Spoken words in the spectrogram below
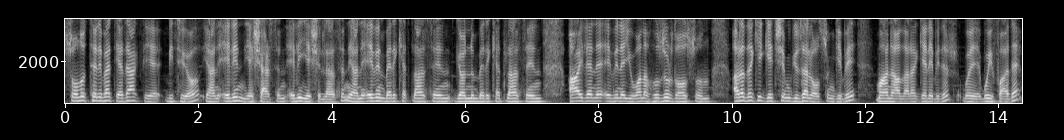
sonu teribet yedak diye bitiyor. Yani elin yeşersin, elin yeşillensin. Yani evin bereketlensin, gönlün bereketlensin, ailene, evine, yuvana huzur da olsun, aradaki geçim güzel olsun gibi manalara gelebilir bu, bu ifade.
